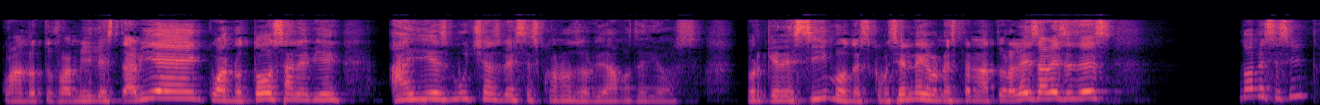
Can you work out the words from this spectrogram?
cuando tu familia está bien, cuando todo sale bien, ahí es muchas veces cuando nos olvidamos de Dios. Porque decimos, es como si el negro, nuestra naturaleza a veces es, no necesito,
